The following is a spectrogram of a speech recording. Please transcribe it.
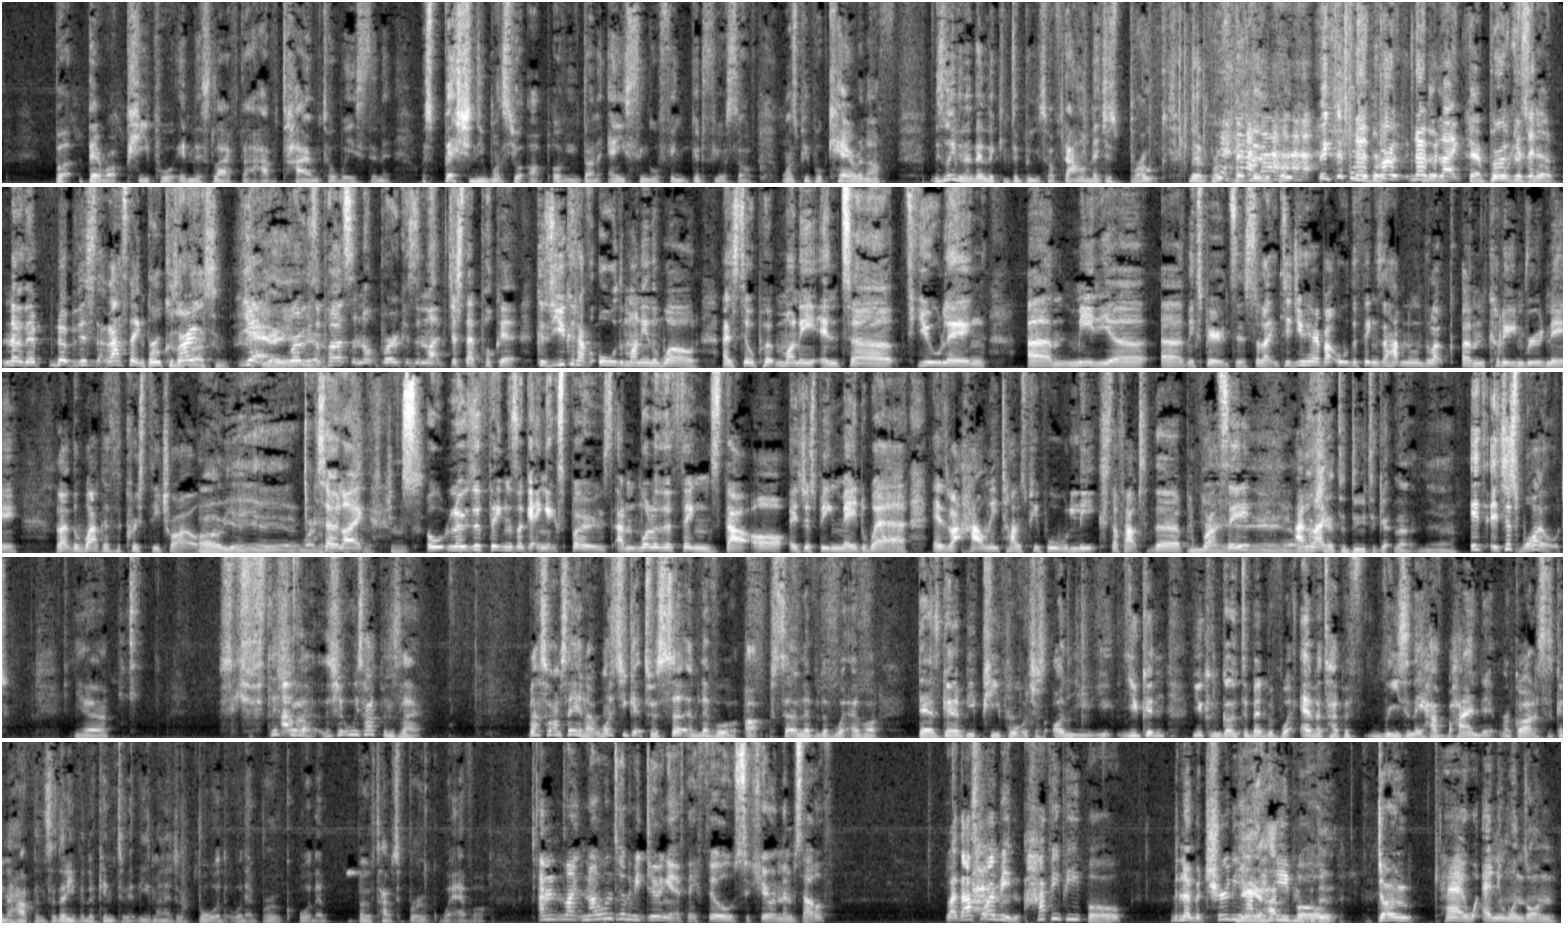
but there are people in this life that have time to waste in it especially once you're up or you've done any single thing good for yourself. Once people care enough it's not even that they're looking to bring yourself down they're just broke. No broke they're, no, they're broke. They're, no, broke. broke. no, no, but like they're broke as in, well. no they're no but this that's the thing. Broke as broke, a person. yeah, yeah, yeah broke yeah. as a person not broke as in like just their pocket. Because you could have all the money in the world and still put money into fueling um, media um, experiences. So, like, did you hear about all the things that happened with like um, Coleen Rooney, like the Wagatha Christie trial? Oh yeah, yeah, yeah. Wagatha so like, so, loads of things are getting exposed, and one of the things that are is just being made aware is about how many times people will leak stuff out to the paparazzi, yeah, yeah, yeah, and what like, she had to do to get that. Yeah, it, it's just wild. Yeah, this shit, like, this shit always happens. Like, that's what I'm saying. Like, once you get to a certain level, up certain level of whatever there's gonna be people just on you. You you can you can go to bed with whatever type of reason they have behind it, regardless is gonna happen. So don't even look into it. These men are just bored or they're broke or they're both types of broke, whatever. And like no one's gonna be doing it if they feel secure in themselves. Like that's what I mean. Happy people no, but truly yeah, happy, happy, people, people don't... don't... care what anyone's on.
